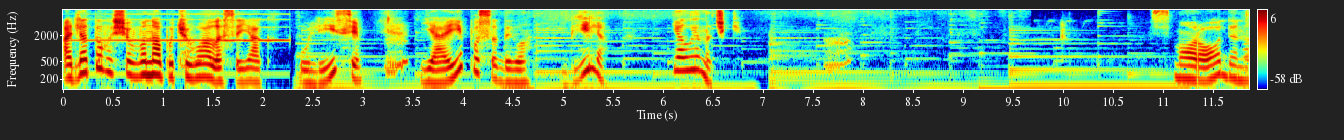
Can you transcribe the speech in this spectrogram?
А для того, щоб вона почувалася як у лісі, я її посадила біля ялиночки. Смородина.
